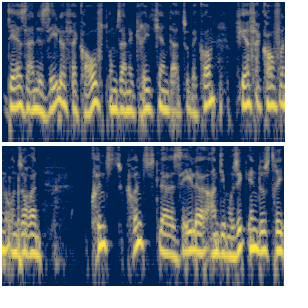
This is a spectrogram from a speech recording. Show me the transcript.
der seine Seele verkauft, um seine Gretchen da zu bekommen. Wir verkaufen unseren Kunst, Künstlerseele an die Musikindustrie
